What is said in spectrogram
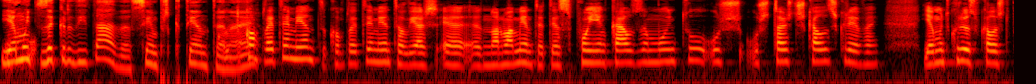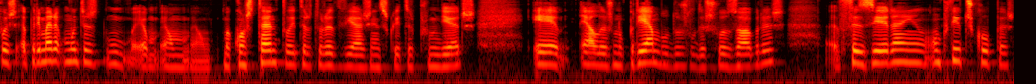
e é o, é muito desacreditada sempre que tenta, não é? Completamente, completamente. Aliás, é, é, normalmente até se põe em causa muito os, os textos que elas escrevem. E é muito curioso porque elas depois, a primeira, muitas, é, é, é uma constante literatura de viagens escritas por mulheres, é elas, no preâmbulo dos, das suas obras, fazerem um pedido de desculpas.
